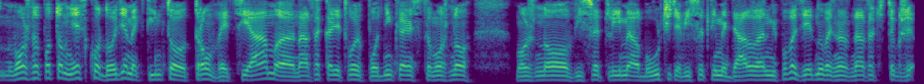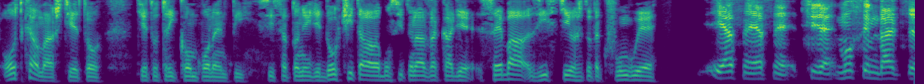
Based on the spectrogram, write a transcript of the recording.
možno potom neskôr dojdeme k týmto trom veciam. E, na základe tvojho podnikania si to možno, možno vysvetlíme, alebo určite vysvetlíme ďalej. Len mi povedz jednu vec na, na začiatok, že odkiaľ máš tieto, tieto tri komponenty? Si sa to niekde dočítal, alebo si to na základe seba zistil, že to tak funguje? Jasne, jasne. Čiže musím dať, e,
